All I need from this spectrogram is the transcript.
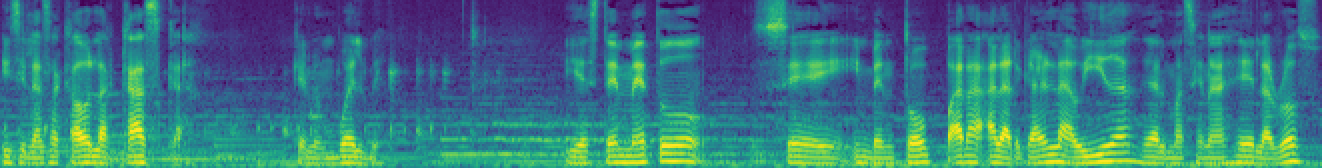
y se le ha sacado la cáscara que lo envuelve. Y este método se inventó para alargar la vida de almacenaje del arroz,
